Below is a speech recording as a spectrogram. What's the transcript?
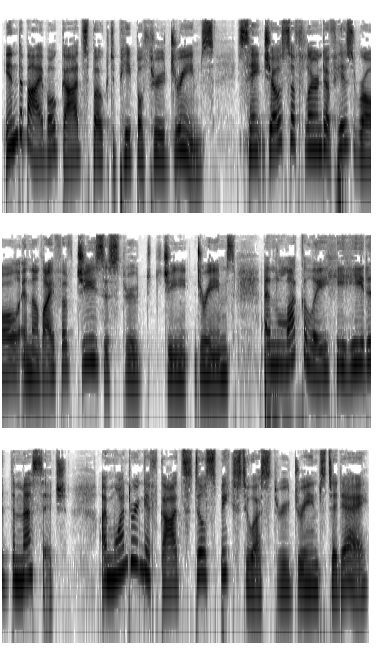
In the Bible, God spoke to people through dreams. St. Joseph learned of his role in the life of Jesus through g- dreams, and luckily he heeded the message. I'm wondering if God still speaks to us through dreams today,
